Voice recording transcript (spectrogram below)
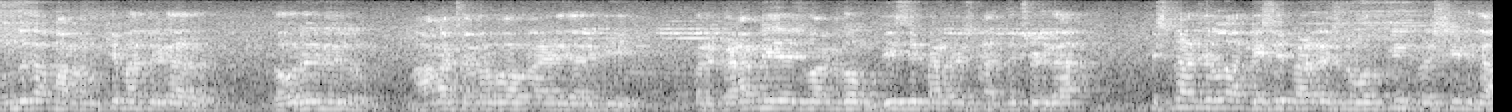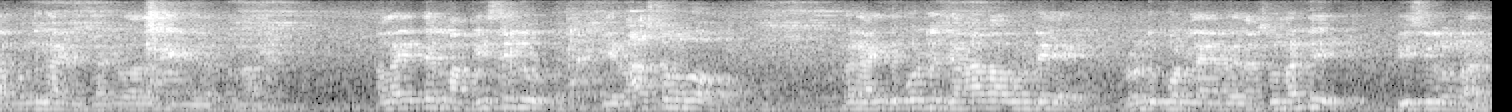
ముందుగా మన ముఖ్యమంత్రి గారు గౌరవనీయులు నారా చంద్రబాబు నాయుడు గారికి మరి పెడ నియోజకవర్గం బీసీ ఫెడరేషన్ అధ్యక్షుడిగా కృష్ణా జిల్లా బీసీ ఫెడరేషన్ వర్కింగ్ ప్రెసిడెంట్గా ముందుగా ఆయన ధన్యవాదాలు తెలియజేస్తున్నారు అలా అయితే మా బీసీలు ఈ రాష్ట్రంలో మరి ఐదు కోట్ల జనాభా ఉంటే రెండు కోట్ల యాభై లక్షల మంది బీసీలు ఉన్నారు.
